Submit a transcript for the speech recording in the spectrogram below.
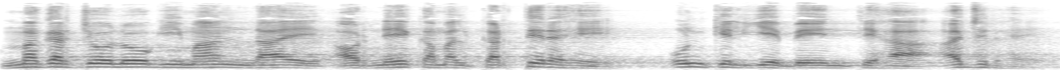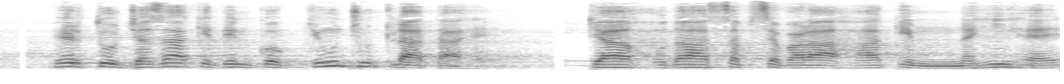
مگر جو لوگ ایمان لائے اور نیک عمل کرتے رہے، ان کے لیے بے انتہا اجر ہے۔ پھر تو جزا کے دن کو کیوں جھٹلاتا ہے؟ کیا خدا سب سے بڑا حاکم نہیں ہے؟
